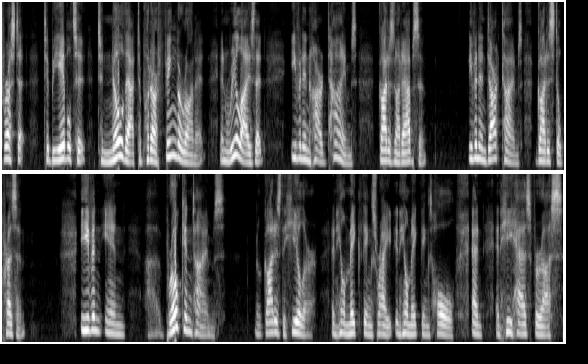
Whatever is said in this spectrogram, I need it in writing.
for us to, to be able to, to know that, to put our finger on it, and realize that even in hard times, God is not absent. Even in dark times, God is still present. Even in uh, broken times, you know, God is the healer and he'll make things right and he'll make things whole and and he has for us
